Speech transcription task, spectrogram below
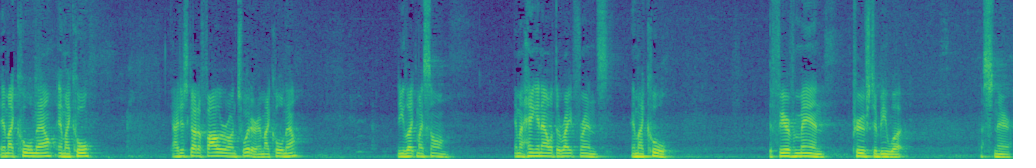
Am I cool now? Am I cool? I just got a follower on Twitter. Am I cool now? Do you like my song? Am I hanging out with the right friends? Am I cool? The fear of man proves to be what? A snare.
